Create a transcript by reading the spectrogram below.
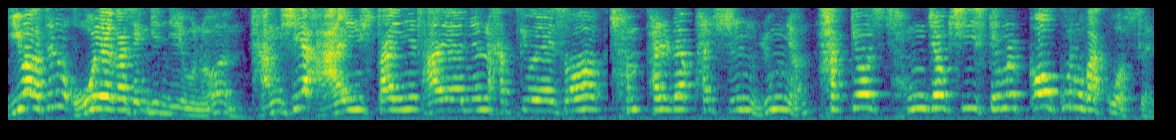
이와 같은 오해가 생긴 이유는 당시 아인슈타인이 다니는 학교에서 1886년 학교 성적 시스템을 거꾸로 바꾸었어요.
